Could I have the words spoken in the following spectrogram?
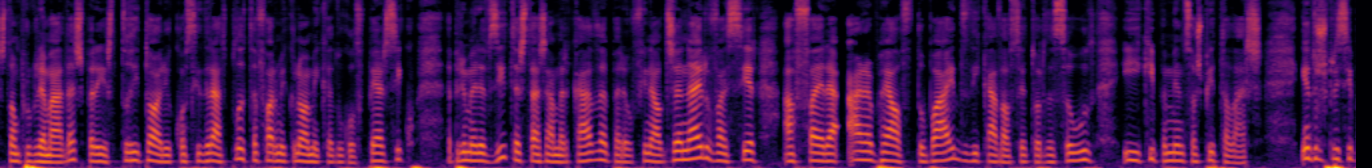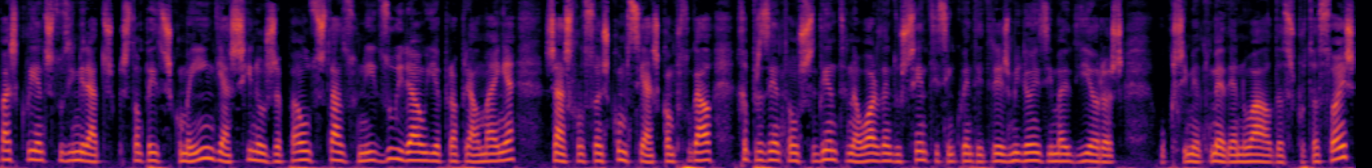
estão programadas para este território considerado plataforma económica do Golfo Pérsico. A primeira visita está já marcada para o final de janeiro, vai ser à feira Arab Health Dubai, dedicada ao setor da saúde e equipamentos hospitalares. Entre os principais clientes dos Emirados estão países como a Índia, a China, o Japão, os Estados Unidos, o Irão e a própria Alemanha. Já as relações comerciais com Portugal representam um excedente na ordem dos 153 milhões e meio de euros. O crescimento médio anual das exportações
